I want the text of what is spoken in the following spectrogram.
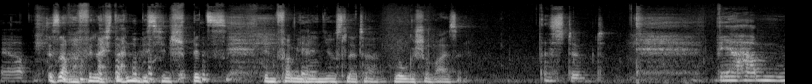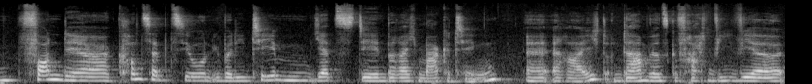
ja. ist aber vielleicht dann ein bisschen spitz im Familien-Newsletter, logischerweise. Das stimmt. Wir haben von der Konzeption über die Themen jetzt den Bereich Marketing äh, erreicht. Und da haben wir uns gefragt, wie wir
